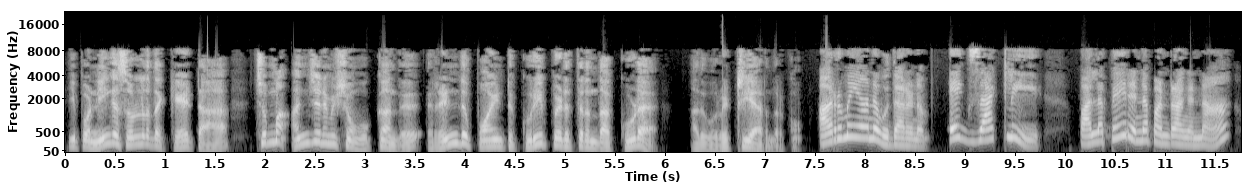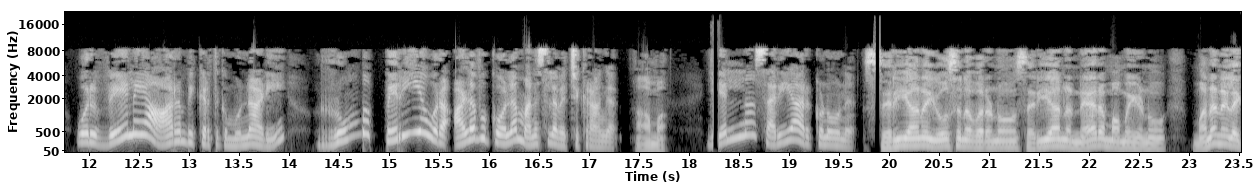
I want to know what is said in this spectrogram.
இப்போ நீங்க சொல்றத கேட்டா சும்மா அஞ்சு நிமிஷம் உட்கார்ந்து ரெண்டு பாயிண்ட் குறிப்பெடுத்திருந்தா கூட அது ஒரு வெற்றியா இருந்திருக்கும். அருமையான உதாரணம். எக்ஸாக்ட்லி பல பேர் என்ன பண்றாங்கன்னா ஒரு வேலைய ஆரம்பிக்கிறதுக்கு முன்னாடி ரொம்ப பெரிய ஒரு அளவுகோல மனசுல வச்சுக்கிறாங்க. ஆமா. எல்லாம் சரியா இருக்கணும்னு. சரியான யோசனை வரணும் சரியான நேரம் அமையணும் மனநிலை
